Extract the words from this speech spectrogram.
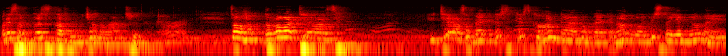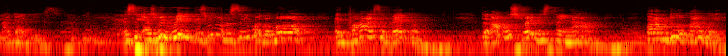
But it's some good stuff when we turn around too. All right. So the Lord tells, he tells Habakkuk, just, just calm down, Habakkuk. In other words, you stay in your lane. I got this. And see, as we read this, we're going to see where the Lord advised Habakkuk that I'm going to straighten this thing out, but I'm going to do it my way.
